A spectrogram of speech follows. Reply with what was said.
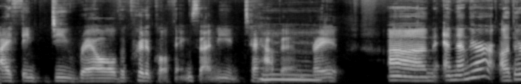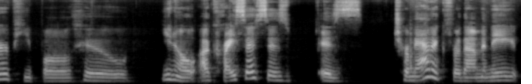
I think, derail the critical things that need to happen. Mm. Right. Um, and then there are other people who, you know, a crisis is, is traumatic for them and they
